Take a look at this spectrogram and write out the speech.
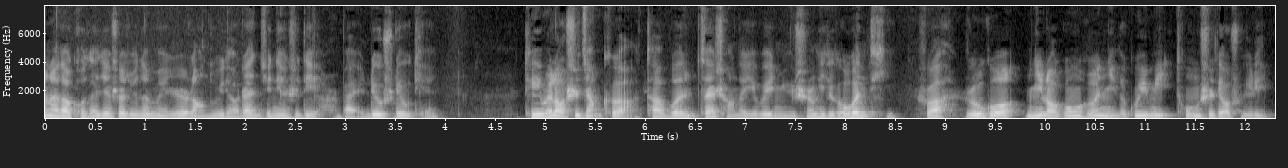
欢迎来到口才界社群的每日朗读与挑战，今天是第二百六十六天。听一位老师讲课啊，他问在场的一位女生一个问题，说啊，如果你老公和你的闺蜜同时掉水里，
